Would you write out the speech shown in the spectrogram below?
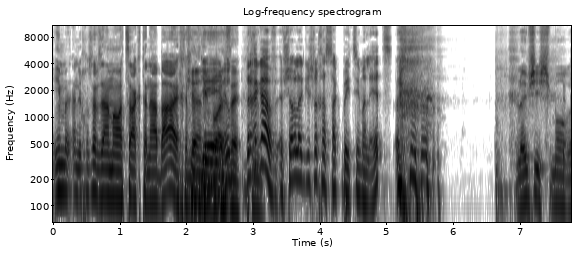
אם, אני חושב שזה המועצה הקטנה הבאה, איך הם כן. הגיבו על. זה. דרך אגב, אפשר להגיש לך שק ביצים על עץ? אלוהים שישמור.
